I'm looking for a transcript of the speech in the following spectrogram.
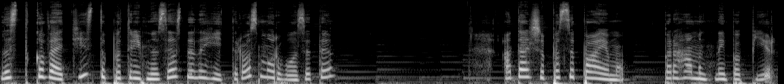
Листкове тісто потрібно заздалегідь розморозити, а далі посипаємо пергаментний папір,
